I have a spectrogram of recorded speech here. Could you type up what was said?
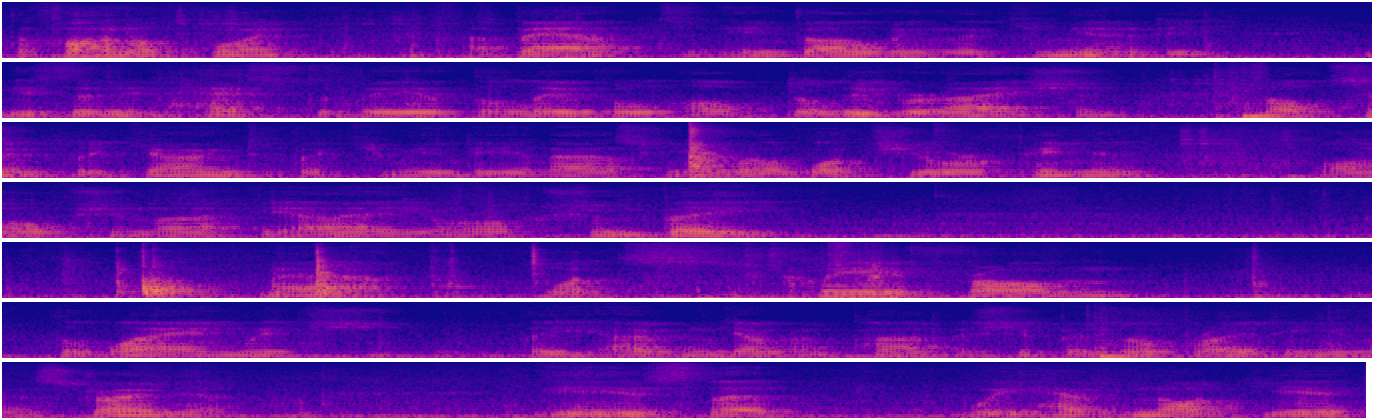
the final point about involving the community is that it has to be at the level of deliberation, not simply going to the community and asking, well, what's your opinion on option A or option B? Now, what's clear from the way in which the Open Government Partnership is operating in Australia is that we have not yet,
